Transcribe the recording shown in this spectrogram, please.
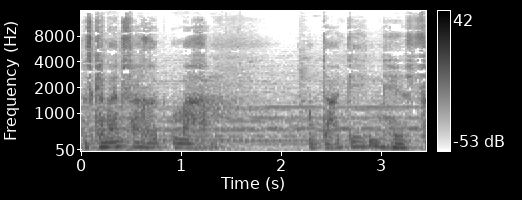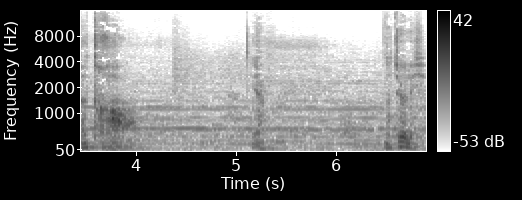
Das kann einen verrückt machen. Und dagegen hilft Vertrauen. ja. Natürlich.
